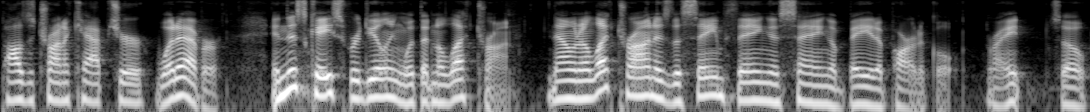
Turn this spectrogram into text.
positronic capture, whatever. In this case, we're dealing with an electron. Now, an electron is the same thing as saying a beta particle, right? So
